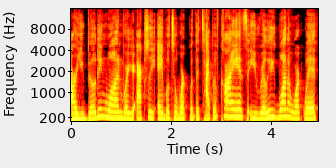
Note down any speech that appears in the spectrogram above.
Are you building one where you're actually able to work with the type of clients that you really want to work with?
